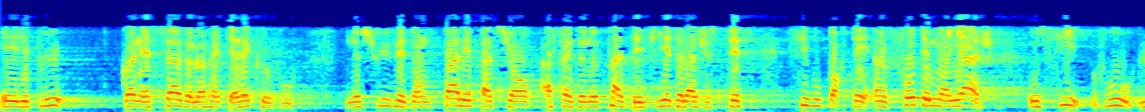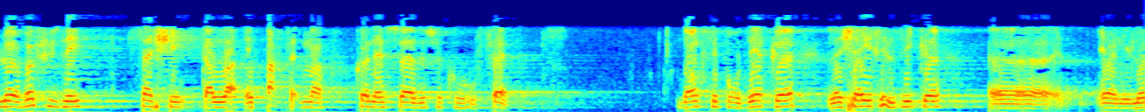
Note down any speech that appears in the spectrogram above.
et il est plus connaisseur de leur intérêt que vous. Ne suivez donc pas les passions afin de ne pas dévier de la justice si vous portez un faux témoignage ou si vous le refusez, sachez qu'Allah est parfaitement connaisseur de ce que vous faites. Donc c'est pour dire que le cheikh il dit que euh, le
